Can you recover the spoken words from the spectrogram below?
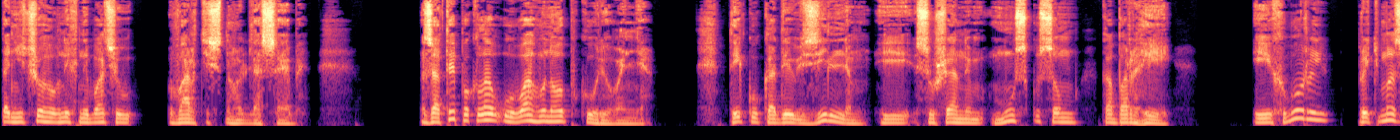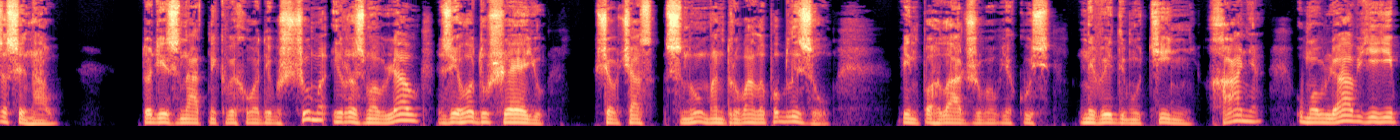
та нічого в них не бачив вартісного для себе. Зате поклав увагу на обкурювання. Тику кадив зіллям і сушеним мускусом кабарги, і хворий притьма засинав. Тоді знатник виходив з чума і розмовляв з його душею, що в час сну мандрувала поблизу. Він погладжував якусь невидиму тінь ханя, умовляв її,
